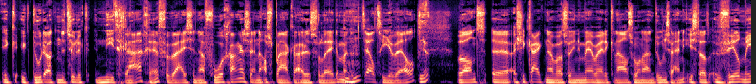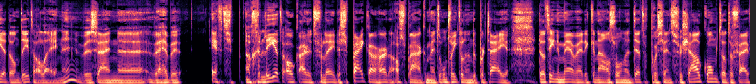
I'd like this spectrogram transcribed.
ik, ik doe dat natuurlijk niet graag. Hè, verwijzen naar voorgangers en afspraken uit het verleden. Maar mm -hmm. dat telt hier wel. Ja. Want uh, als je kijkt naar wat we in de Merwede Kanaalzone aan het doen zijn, is dat veel meer dan dit alleen. Hè. We, zijn, uh, we hebben echt geleerd ook uit het verleden spijkerharde afspraken met ontwikkelende partijen. Dat in de Merwede kanaalzone 30% sociaal komt, dat er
